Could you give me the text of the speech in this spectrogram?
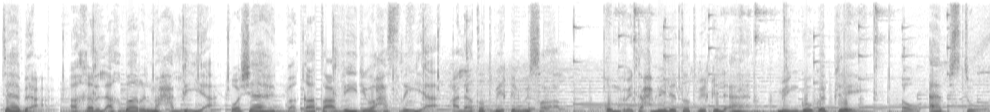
تابع آخر الأخبار المحلية وشاهد مقاطع فيديو حصرية على تطبيق الوصال قم بتحميل التطبيق الآن من Google Play أو App Store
